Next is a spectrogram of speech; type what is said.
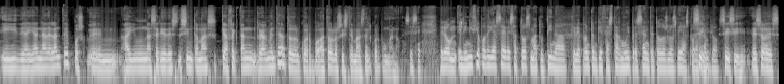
y de ahí en adelante, pues em, hay una serie de síntomas que afectan realmente a todo el cuerpo, a todos los sistemas del cuerpo humano. Sí, sí. Pero mm, el inicio podría ser esa tos matutina que de pronto empieza a estar muy presente todos los días, por ejemplo. Sí, sí, eso es.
